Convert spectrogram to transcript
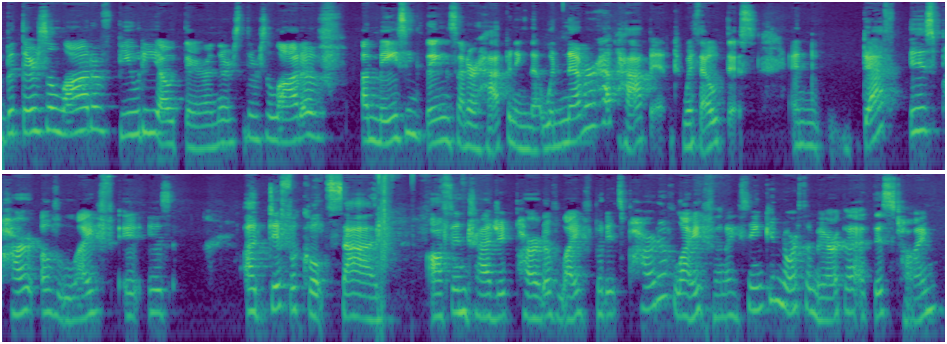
But there's a lot of beauty out there and there's, there's a lot of amazing things that are happening that would never have happened without this. And death is part of life. It is a difficult, sad, often tragic part of life, but it's part of life. And I think in North America at this time,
